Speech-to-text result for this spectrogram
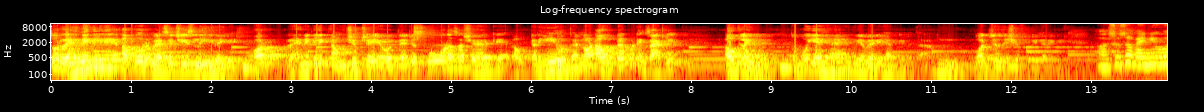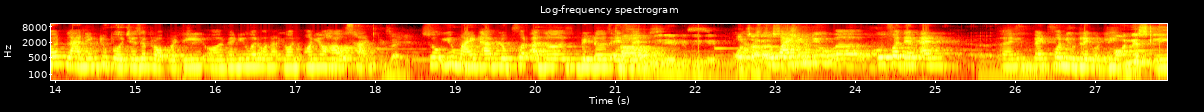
तो रहने के लिए अब वो वैसी चीज़ नहीं रही और रहने के लिए टाउनशिप चाहिए होते हैं जो थोड़ा सा शहर के आउटर ही होता है not outer but exactly outline तो वो ये है we are very happy with that हम बहुत जल्दी शिफ्ट भी करेंगे Uh, so, so when you were planning to purchase a property or when you were on, a, on on your house hunt, exactly so you might have looked for others builders as हाँ well. we did we did बहुत Yeah. सारा So why search didn't किया। you uh, go for them and, uh, and went for Nutric only? Honestly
